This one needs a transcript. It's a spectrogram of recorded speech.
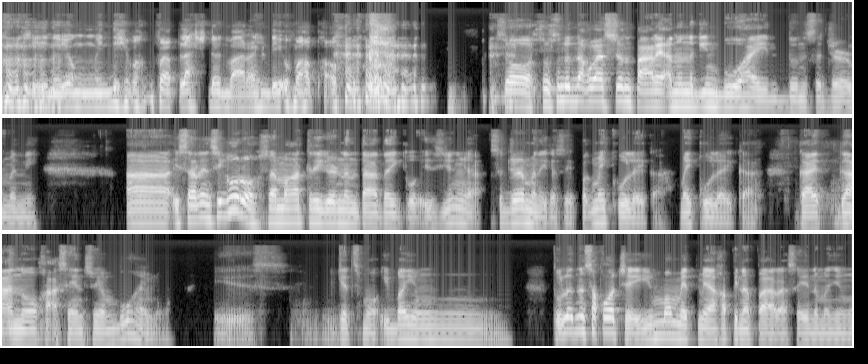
Sino yung hindi magpa-flash doon para hindi umapaw. So, susunod na question, pare, ano naging buhay dun sa Germany? Ah, isa rin siguro sa mga trigger ng tatay ko is yun nga, sa Germany kasi, pag may kulay ka, may kulay ka. Kahit gaano ka-asenso yung buhay mo, is, gets mo, iba yung, tulad nun sa kotse, yung moment may ka pinapara, sa'yo naman yung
